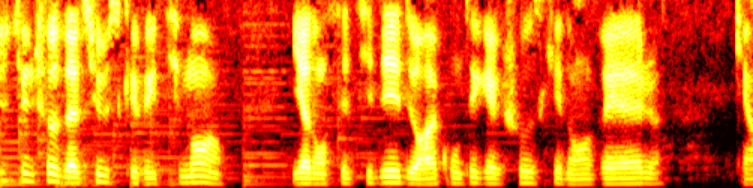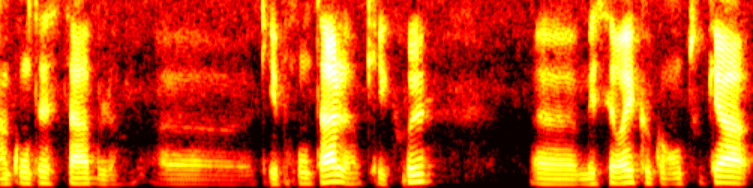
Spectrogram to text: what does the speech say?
Juste une chose là-dessus, parce qu'effectivement, il y a dans cette idée de raconter quelque chose qui est dans le réel, qui est incontestable, euh, qui est frontal, qui est cru. Euh, mais c'est vrai que, en tout cas,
